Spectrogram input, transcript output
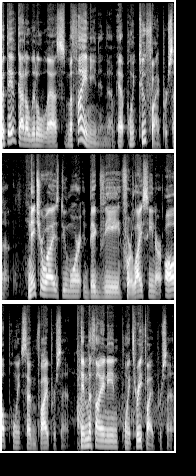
But they've got a little less methionine in them at 0.25%. NatureWise, DuMOR, and Big V for lysine are all 0.75%, and methionine 0.35%.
